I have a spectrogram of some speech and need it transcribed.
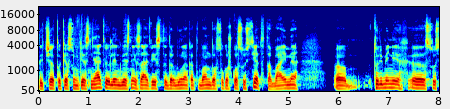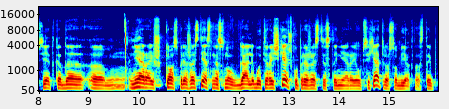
tai čia tokie sunkesni atvejai, lengvesniais atvejais tai dar būna, kad bando su kažkuo susijęti tą baimę. Turime susijęti, kada um, nėra aiškios priežasties, nes nu, gali būti ir aiškiai aišku priežastis, tai nėra jau psichiatrijos objektas. Taip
